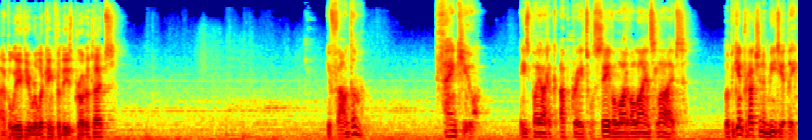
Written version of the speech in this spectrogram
I believe you were looking for these prototypes? You found them? Thank you. These biotic upgrades will save a lot of Alliance lives. We'll begin production immediately.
